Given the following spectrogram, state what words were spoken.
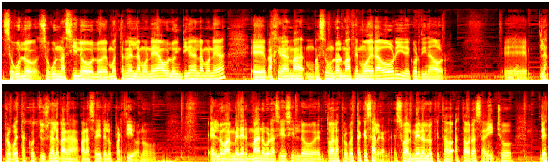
según, lo, según así lo, lo, demuestran en la moneda o lo indican en la moneda, va a generar más, va a ser un rol más de moderador y de coordinador. Eh, las propuestas constitucionales van a, van a salir de los partidos, ¿no? Él no va a meter mano, por así decirlo, en todas las propuestas que salgan. Eso al menos es lo que está- hasta ahora se ha dicho de-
